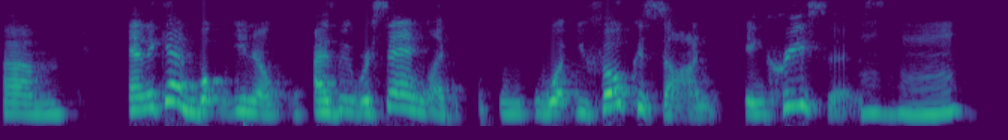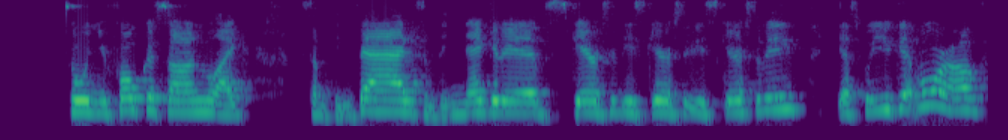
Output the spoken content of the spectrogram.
Um, and again, what you know, as we were saying, like what you focus on increases. Mm-hmm. So when you focus on like something bad, something negative, scarcity, scarcity, scarcity, guess what you get more of?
